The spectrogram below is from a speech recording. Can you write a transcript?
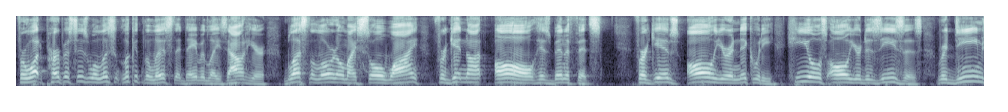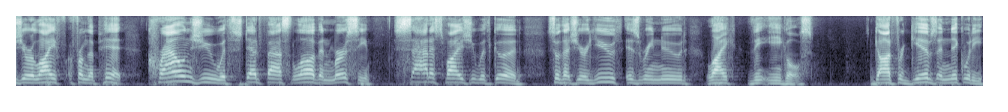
For what purposes? Well, listen, look at the list that David lays out here. Bless the Lord, O my soul. Why? Forget not all his benefits. Forgives all your iniquity, heals all your diseases, redeems your life from the pit, crowns you with steadfast love and mercy, satisfies you with good, so that your youth is renewed like the eagles. God forgives iniquity,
